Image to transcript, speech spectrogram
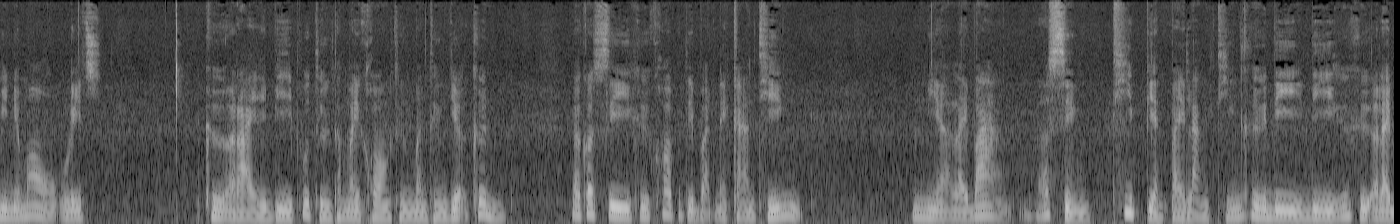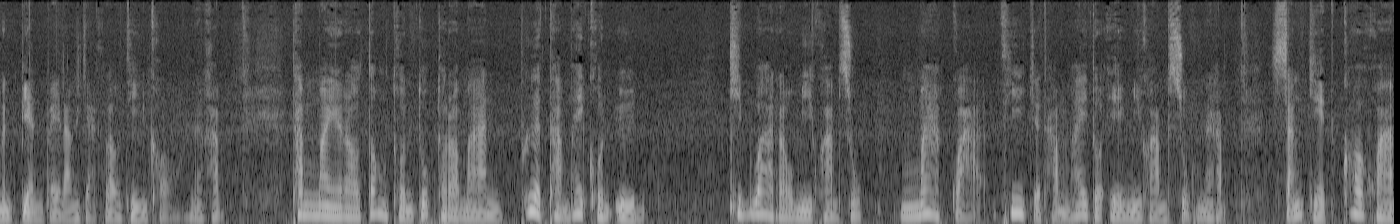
minimal risk คืออะไร B พูดถึงทำไมของถึงมันถึงเยอะขึ้น แล้วก็ C คือข้อปฏิบัติในการทิ้งมีอะไรบ้าง แล้วสิ่งที่เปลี่ยนไปหลังทิ้งคือดีดีก็คืออะไรมันเปลี่ยนไปหลังจากเราทิ้งของนะครับทำไมเราต้องทนทุกข์ทรมานเพื่อทำให้คนอื่น คิดว่าเรามีความสุข มากกว่าที่จะทำให้ตัวเองมีความสุขนะครับ สังเกตข้อความ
